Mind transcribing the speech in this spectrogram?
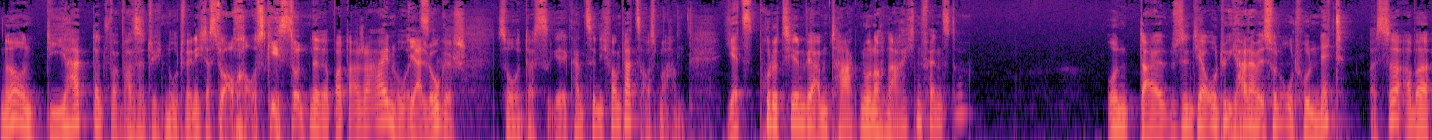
Ne, und die hat, das war es natürlich notwendig, dass du auch rausgehst und eine Reportage einholst. Ja, logisch. So, das kannst du nicht vom Platz aus machen. Jetzt produzieren wir am Tag nur noch Nachrichtenfenster. Und da sind ja Auto, ja, da ist so ein Auto nett, weißt du, aber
